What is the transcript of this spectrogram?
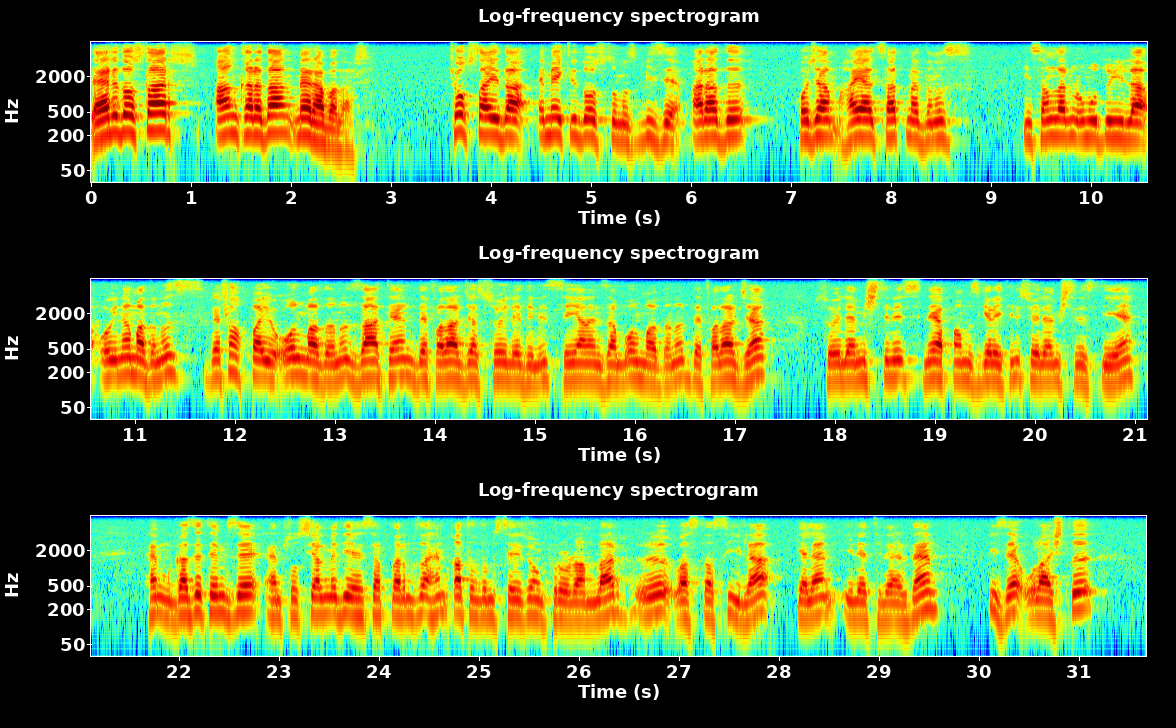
Değerli dostlar, Ankara'dan merhabalar. Çok sayıda emekli dostumuz bizi aradı. Hocam hayal satmadınız, insanların umuduyla oynamadınız, refah payı olmadığını zaten defalarca söylediniz, seyyan enzam olmadığını defalarca söylemiştiniz, ne yapmamız gerektiğini söylemiştiniz diye. Hem gazetemize hem sosyal medya hesaplarımıza hem katıldığımız televizyon programları vasıtasıyla gelen iletilerden bize ulaştı.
